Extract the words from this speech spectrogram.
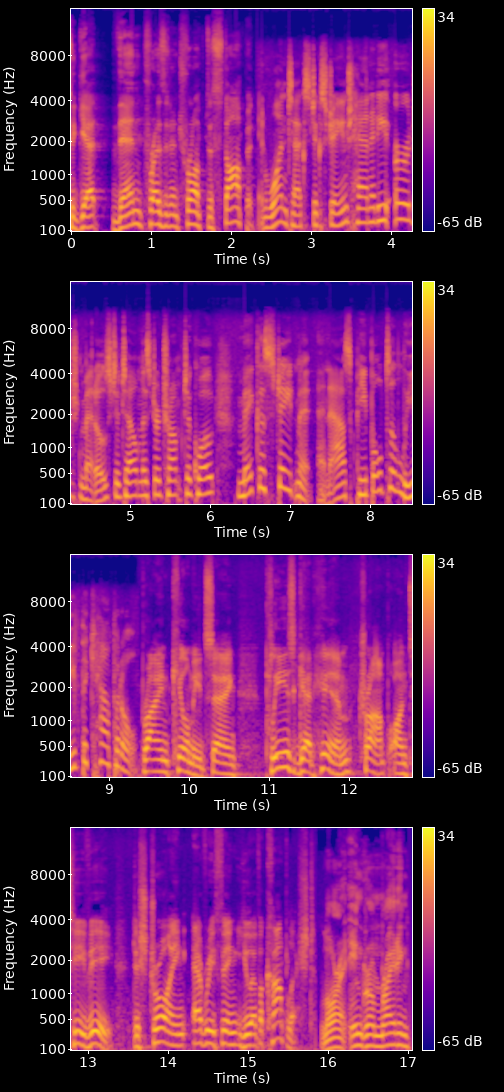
to get then President Trump to stop it. In one text exchange, Hannity urged Meadows to tell Mr. Trump to, quote, make a statement and ask people to leave the Capitol. Brian Kilmeade saying, please get him, Trump, on TV, destroying everything you have accomplished. Laura Ingraham writing,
